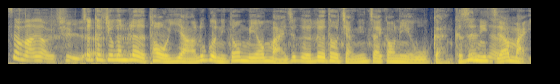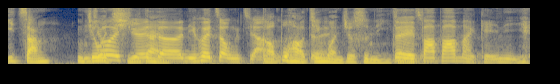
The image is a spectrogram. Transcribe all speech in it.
这蛮有趣的。这个就跟乐透一样，如果你都没有。买这个乐透奖金再高你也无感，可是你只要买一张，你就会期待你会中奖，搞不好今晚就是你。对，爸爸买给你。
